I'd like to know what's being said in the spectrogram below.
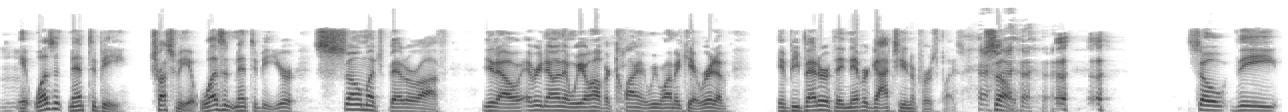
Mhm. it wasn't meant to be. Trust me, it wasn't meant to be. You're so much better off. You know, every now and then we all have a client we want to get rid of. It'd be better if they never got to you in the first place. So, so the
